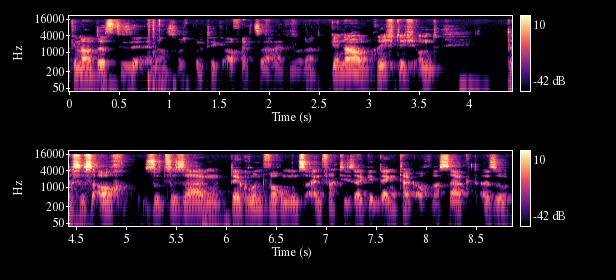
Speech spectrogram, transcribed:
genau das, diese Erinnerungspolitik aufrechtzuerhalten, oder? Genau, richtig. Und das ist auch sozusagen der Grund, warum uns einfach dieser Gedenktag auch was sagt. Also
